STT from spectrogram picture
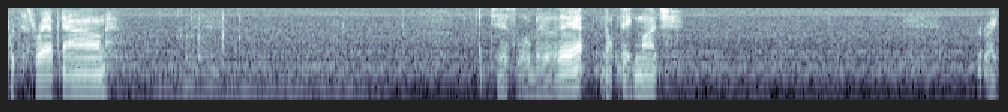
Put this wrap down. Just a little bit of that. Don't take much. Right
